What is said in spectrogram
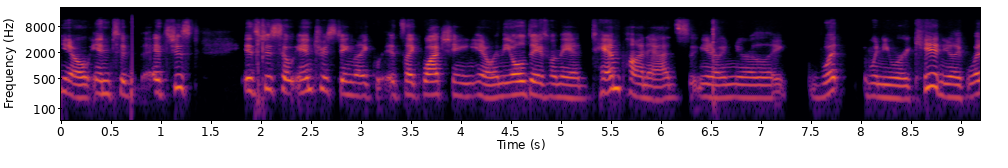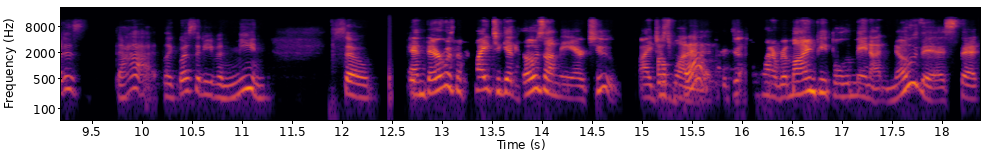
you know, into it's just it's just so interesting. Like it's like watching, you know, in the old days when they had tampon ads, you know, and you're like, what when you were a kid, and you're like, what is that? Like, what does it even mean? So and there was a fight to get those on the air too. I just want to I just want to remind people who may not know this that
